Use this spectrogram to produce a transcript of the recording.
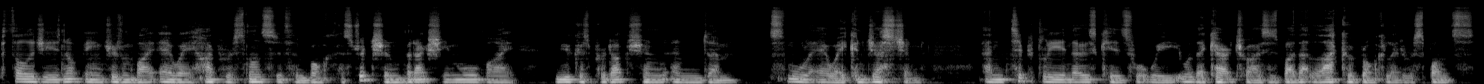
pathology is not being driven by airway hyperresponsive and bronchoconstriction, but actually more by mucus production and um, smaller airway congestion. And typically in those kids, what we what they're characterized is by that lack of bronchodilator response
